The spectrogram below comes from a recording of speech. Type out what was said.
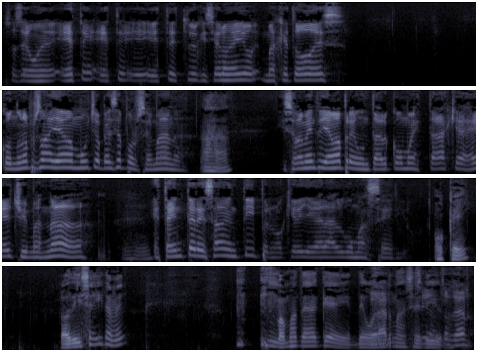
O sea, según este, este, este estudio que hicieron ellos, más que todo es cuando una persona llama muchas veces por semana Ajá. y solamente llama a preguntar cómo estás, qué has hecho y más nada, está interesado en ti, pero no quiere llegar a algo más serio. Ok. ¿Lo dice ahí también? Vamos a tener que devorarnos ese Sí, a libro. tocar.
